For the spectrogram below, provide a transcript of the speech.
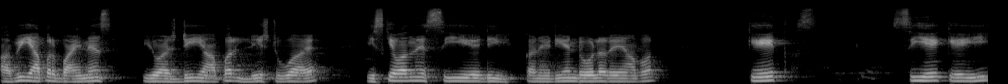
अभी यहाँ पर बाइनेंस यू एस डी यहाँ पर लिस्ट हुआ है। इसके बाद में C A D Canadian dollar है यहाँ पर। केक सी ए के ई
